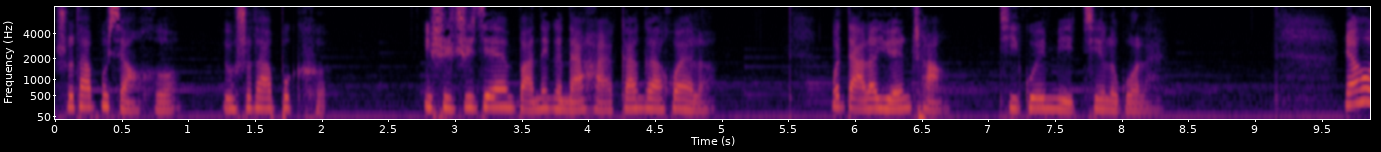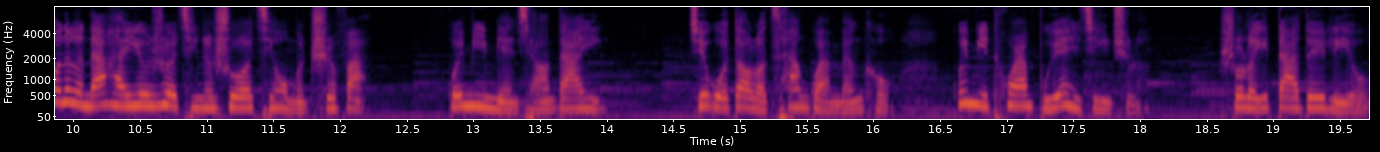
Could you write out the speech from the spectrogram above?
说她不想喝，又说她不渴，一时之间把那个男孩尴尬坏了。我打了圆场，替闺蜜接了过来。然后那个男孩又热情地说请我们吃饭，闺蜜勉强答应。结果到了餐馆门口，闺蜜突然不愿意进去了，说了一大堆理由，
